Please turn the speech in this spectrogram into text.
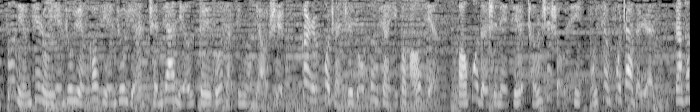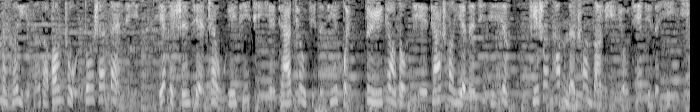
苏宁金融研究院高级研究员陈佳宁对独角金融表示，个人破产制度更像一个保险，保护的是那些诚实守信、不幸负债的人，让他们可以得到帮助，东山再起，也给深陷债务危机企业家救济的机会，对于调动企业家创业的积极性，提升他们的创造力有积极的意义。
